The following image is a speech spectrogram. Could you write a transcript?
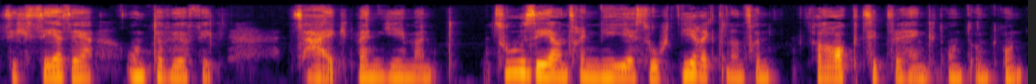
sich sehr, sehr unterwürfig zeigt, wenn jemand zu sehr unsere Nähe sucht, direkt an unserem Rockzipfel hängt und, und, und.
